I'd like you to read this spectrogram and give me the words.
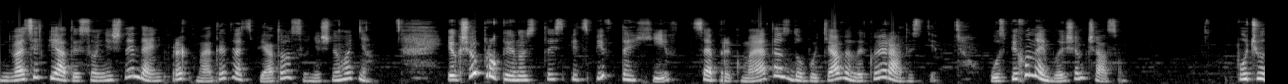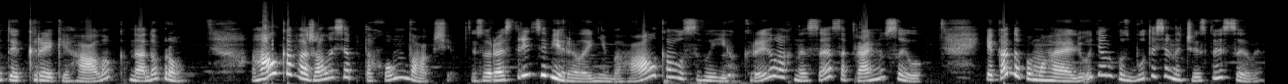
25-й сонячний день прикмети 25-го сонячного дня. Якщо прокинутись під спів птахів, це прикмета здобуття великої радості, успіху найближчим часом. Почути крики галок на добро. Галка вважалася птахом вакші. Зороастрійці вірили, ніби галка у своїх крилах несе сакральну силу, яка допомагає людям позбутися нечистої сили,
